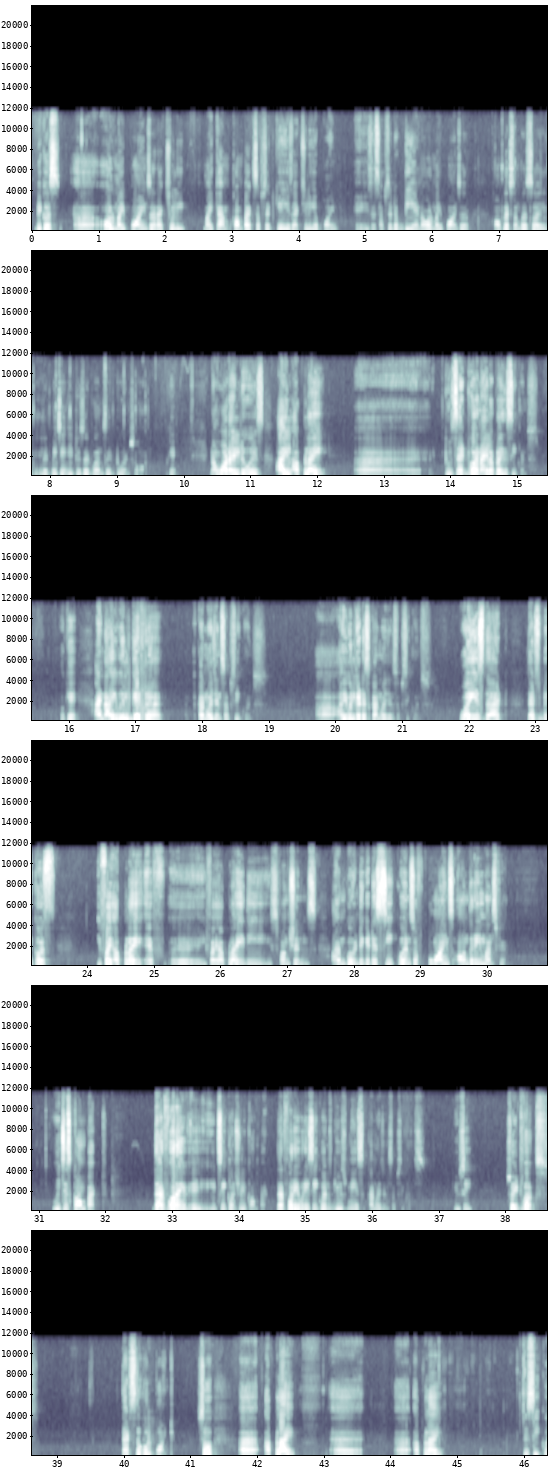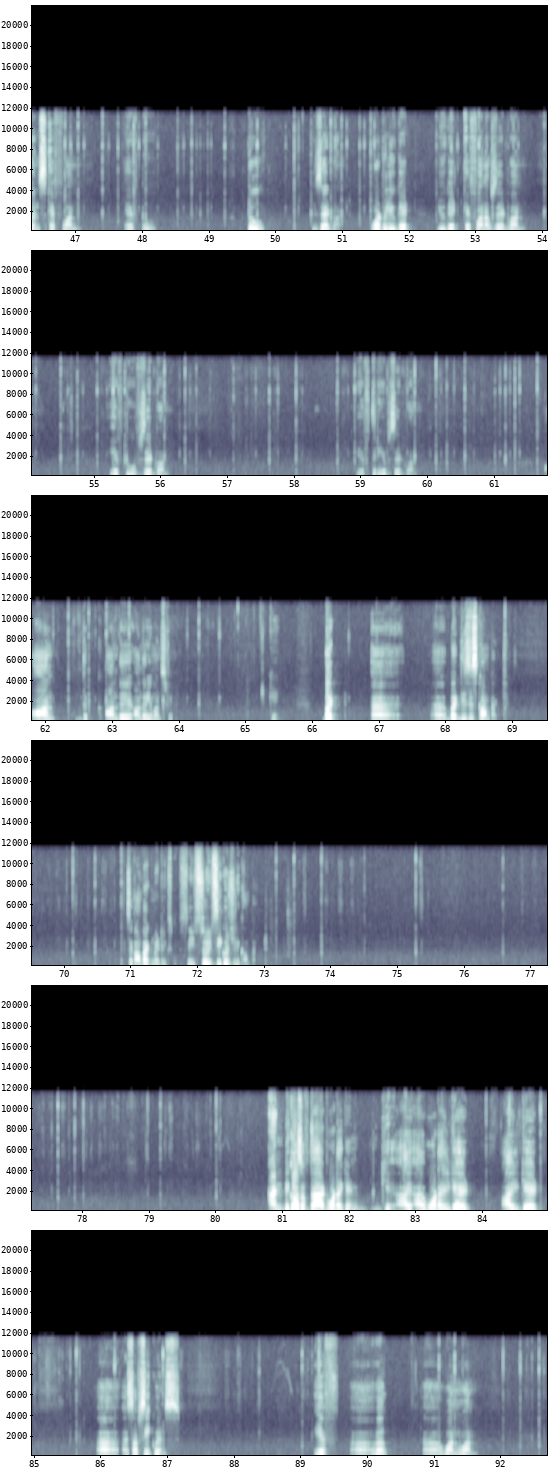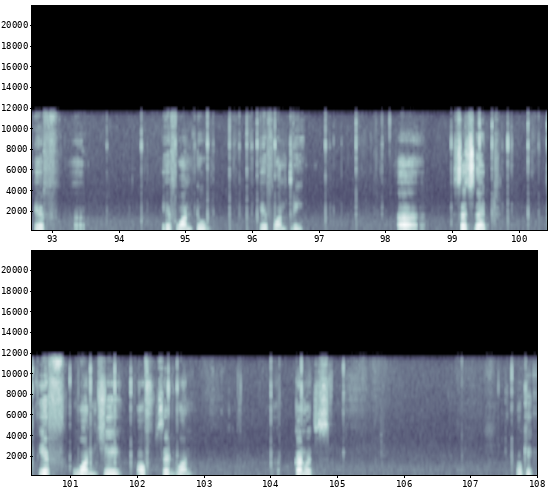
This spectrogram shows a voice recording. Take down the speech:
because uh, all my points are actually my compact subset k is actually a point is a subset of d and all my points are complex numbers so I'll let me change it to z1 z2 and so on now what I'll do is I'll apply uh, to z1 I'll apply the sequence okay and I will get a convergence subsequence uh, I will get a convergence subsequence. Why is that? That is because if I apply f, uh, if I apply these functions, I am going to get a sequence of points on the Riemann sphere, which is compact. Therefore, I, uh, it's sequentially compact. Therefore, every sequence gives me a convergence subsequence. You see, so it works. That's the whole point. So uh, apply uh, uh, apply the sequence f1, f2, to z1 what will you get? You get f1 of z1 f2 of z1 f3 of z1 on the on the on the Riemann sphere okay? But uh, uh, but this is compact it's a compact metric space, so it's sequentially compact. and because of that what I can get, I, I, what I will get I will get uh, a subsequence f uh, well uh, 1 1 f uh, f 1 2 f 1 3 uh, such that f 1 j of z 1 converges. Okay.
